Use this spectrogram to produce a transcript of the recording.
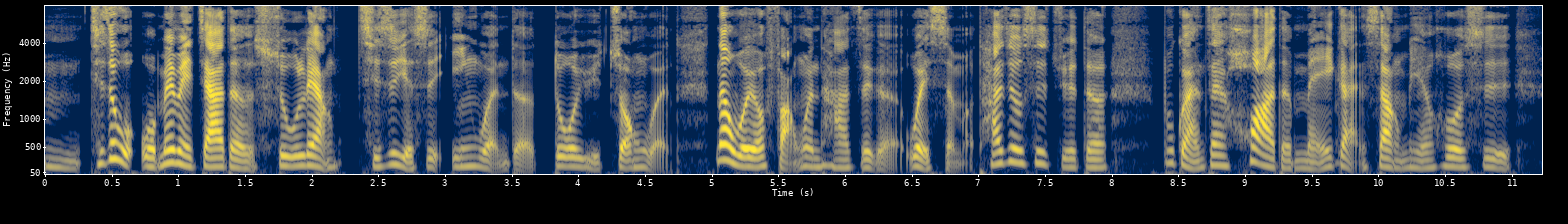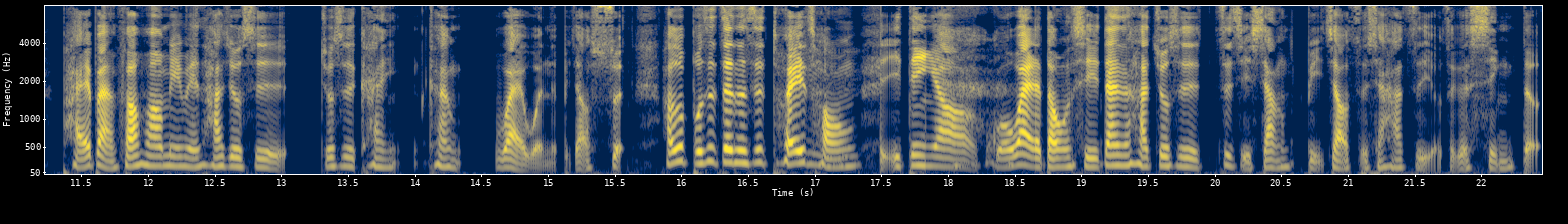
嗯，其实我我妹妹家的书量其实也是英文的多于中文。那我有访问她这个为什么？她就是觉得，不管在画的美感上面，或是排版方方面面，她就是就是看看外文的比较顺。他说不是真的是推崇一定要国外的东西，嗯、但是他就是自己相比较之下，他自己有这个心得。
